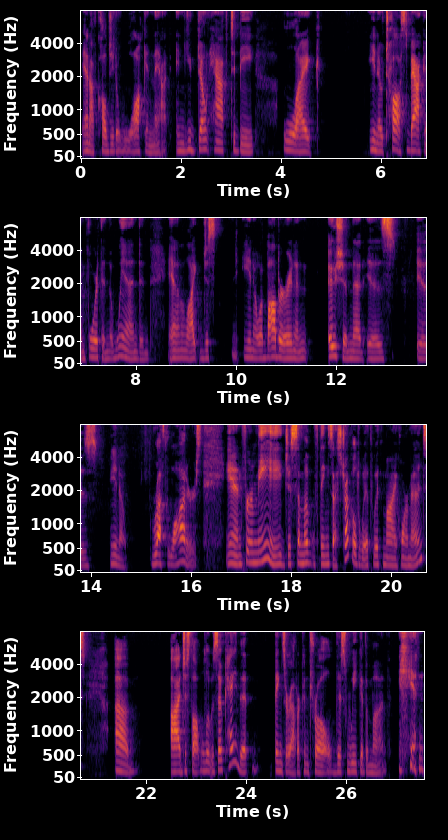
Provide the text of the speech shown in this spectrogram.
and I've called you to walk in that. And you don't have to be like, you know, tossed back and forth in the wind and, and like just you know, a bobber in an ocean that is, is, you know, rough waters. And for me, just some of the things I struggled with with my hormones, um, I just thought, well, it was okay that things are out of control this week of the month. And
